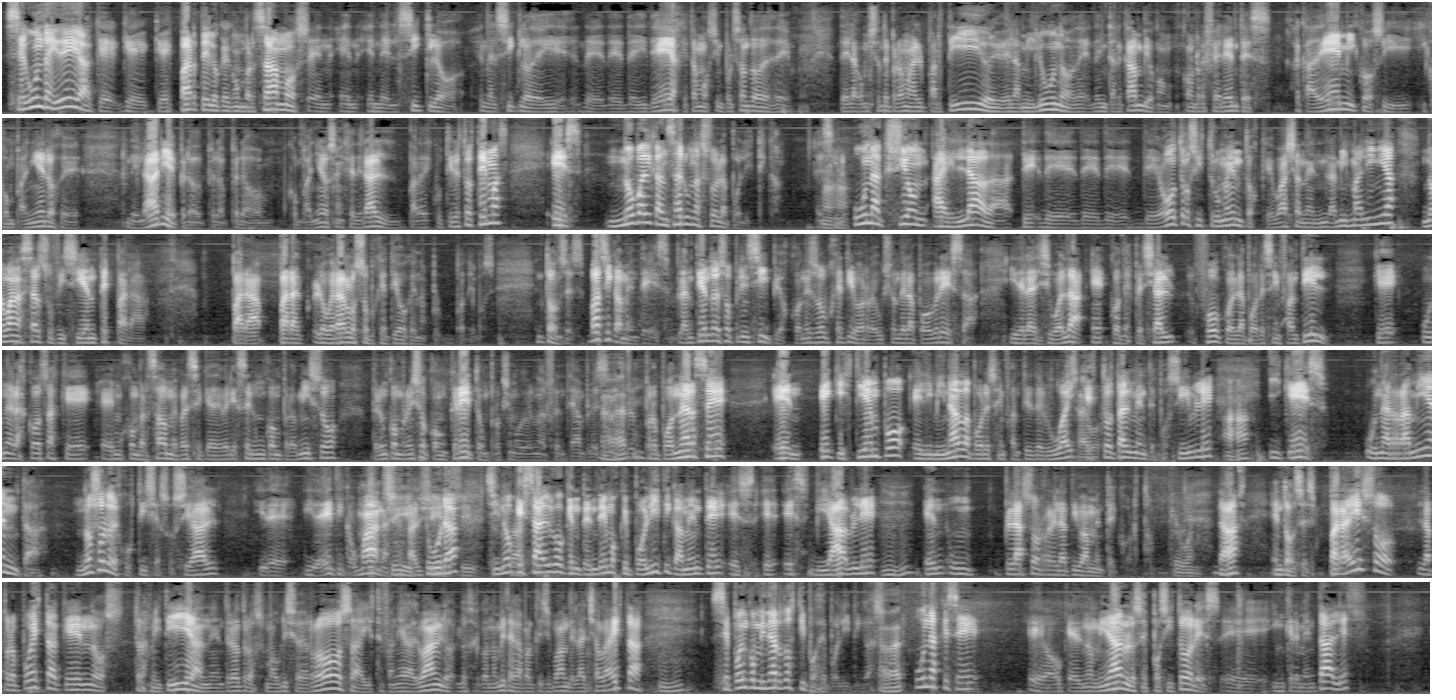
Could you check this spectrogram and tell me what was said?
Segunda idea, que, que- que es parte de lo que conversamos en, en- en el ciclo, en el ciclo de, de- de- de ideas que estamos impulsando desde de la Comisión de Programa del Partido y de la MILUNO, de, de intercambio con, con referentes académicos y, y compañeros de, del área, pero, pero, pero compañeros en general para discutir estos temas, es no va a alcanzar una sola política. Es decir, una acción aislada de, de- de- de- de otros instrumentos que vayan en la misma línea no van a ser suficientes para, para, para lograr los objetivos que nos proponemos. Entonces, básicamente es, planteando esos principios con esos objetivos de reducción de la pobreza y de la desigualdad, eh, con especial foco en la pobreza infantil, que una de las cosas que hemos conversado me parece que debería ser un compromiso, pero un compromiso concreto un próximo gobierno del Frente Amplio. Es decir, proponerse en X tiempo eliminar la pobreza infantil del Uruguay, que es totalmente posible Ajá. y que es una herramienta no solo de justicia social y de, y de ética humana Sí, a esta altura, sí, sino claro. que es algo que entendemos que políticamente es, es, es viable en un plazo relativamente corto. Qué bueno. ¿tá? Entonces, para eso, la propuesta que nos transmitían, entre otros Mauricio de Rosa y Estefanía Galván, lo- los, economistas que participaban de la charla esta, se pueden combinar dos tipos de políticas. A ver. Unas que se, eh, o que denominaron los expositores eh, incrementales,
